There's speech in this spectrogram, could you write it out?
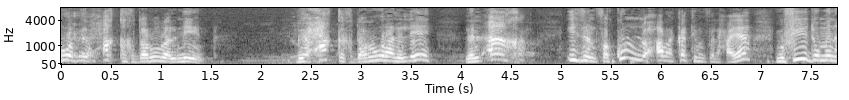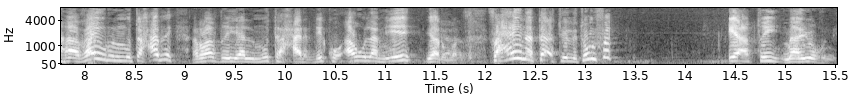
هو بيحقق ضرورة لمين؟ بيحقق ضرورة للإيه؟ للآخر. اذا فكل حركة في الحياة يفيد منها غير المتحرك رضي المتحرك أو لم إيه؟ يرضى. فحين تأتي لتنفق يعطي ما يغني.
